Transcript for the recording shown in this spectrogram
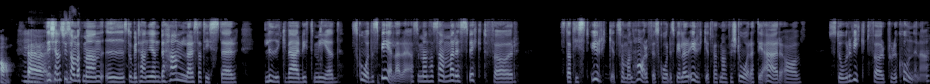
Ja. Mm. Uh, det känns ju som att man i Storbritannien behandlar statister likvärdigt med skådespelare. Alltså man har samma respekt för statistyrket som man har för skådespelaryrket för att man förstår att det är av stor vikt för produktionerna.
